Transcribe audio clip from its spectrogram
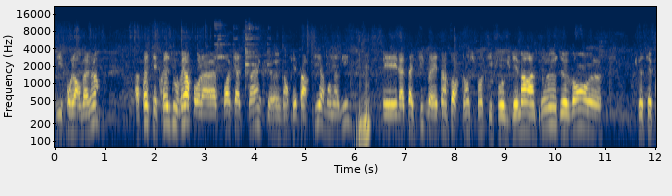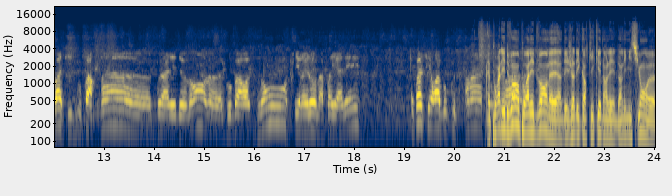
Ils font leur valeur. Après, c'est très ouvert pour la 3, 4, 5. euh, J'en fais partie, à mon avis. Mhm. Et la tactique va être importante. Je pense qu'il faut que je démarre un peu devant. euh, je sais pas si Doux Parfum euh, peut aller devant, euh, Goubaroc non, Pirello va pas y aller. Je sais pas s'il y aura beaucoup de freins. Pour aller devant, pour aller devant, on a déjà décortiqué dans l'émission euh,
